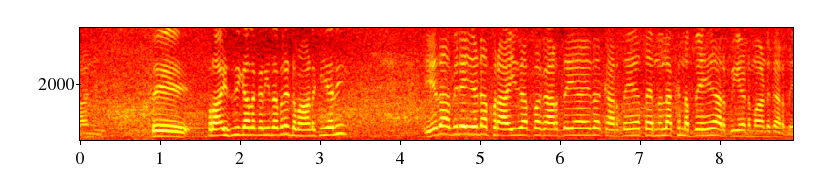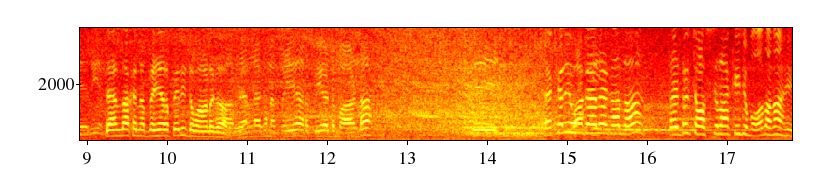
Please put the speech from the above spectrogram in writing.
ਹਾਂਜੀ। ਤੇ ਪ੍ਰਾਈਸ ਦੀ ਗੱਲ ਕਰੀਏ ਤਾਂ ਵੀਰੇ ਡਿਮਾਂਡ ਕੀ ਹੈ ਜੀ ਇਹਦਾ ਵੀਰੇ ਜਿਹੜਾ ਪ੍ਰਾਈਸ ਆਪਾਂ ਕਰਦੇ ਆ ਇਹਦਾ ਕਰਦੇ ਆ 390000 ਰੁਪਏ ਡਿਮਾਂਡ ਕਰਦੇ ਆ ਇਹਦੀ। 3 ਲੱਖ 90000 ਰੁਪਏ ਦੀ ਡਿਮਾਂਡ ਕਰ 390000 ਰੁਪਏ ਡਿਮਾਂਡ ਆ। ਤੇ ਇੱਕ ਨਹੀਂ ਉਹ ਕਹਿੰਦੇ ਗੱਲ ਆ ਟਰੈਕਟਰ ਚੌਸ ਚਲਾਕੀ ਚ ਬਹੁਤ ਆ ਨਾ ਇਹ।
